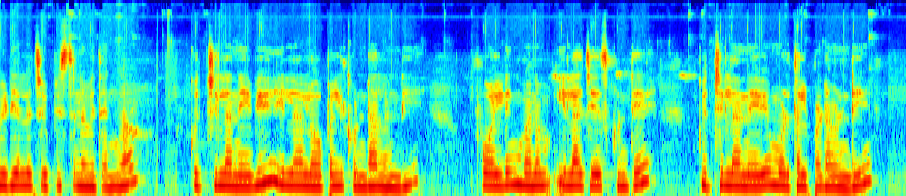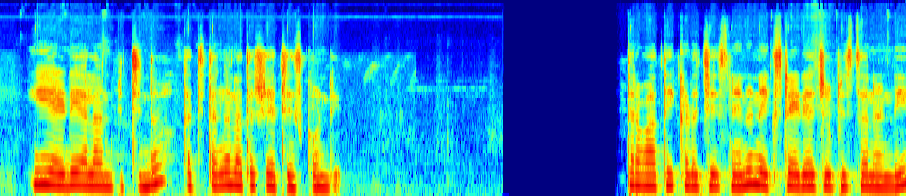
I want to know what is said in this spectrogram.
వీడియోలో చూపిస్తున్న విధంగా కుర్చీలు అనేవి ఇలా లోపలికి ఉండాలండి. ఫోల్డింగ్ మనం ఇలా చేసుకుంటే కుర్చీలు అనేవి ముడతలు పడవండి. ఈ ఐడియా ఎలా అనిపించిందో ఖచ్చితంగా నాతో షేర్ చేసుకోండి. తర్వాత ఇక్కడ వచ్చేసి నేను నెక్స్ట్ ఐడియా చూపిస్తానండి.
